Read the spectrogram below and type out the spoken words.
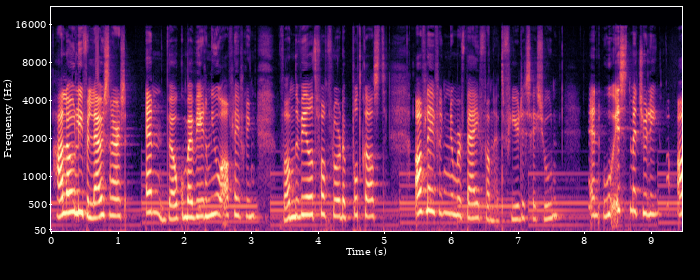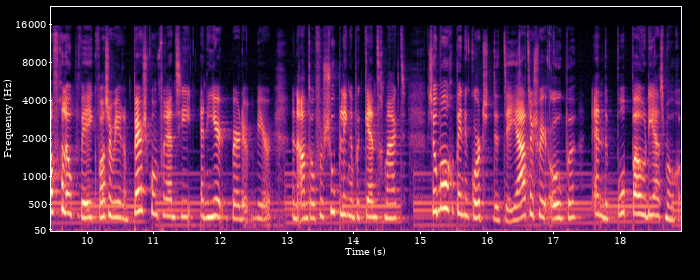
Hallo lieve luisteraars en welkom bij weer een nieuwe aflevering van de Wereld van Floor, de podcast. Aflevering nummer 5 van het vierde seizoen. En hoe is het met jullie? Afgelopen week was er weer een persconferentie en hier werden weer een aantal versoepelingen bekendgemaakt. Zo mogen binnenkort de theaters weer open en de poppodia's mogen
